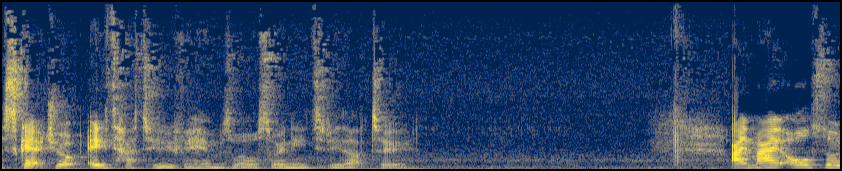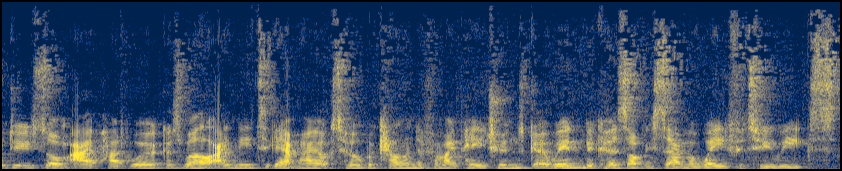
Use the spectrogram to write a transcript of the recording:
sketch up a tattoo for him as well, so I need to do that too. I might also do some iPad work as well. I need to get my October calendar for my patrons going because obviously I'm away for two weeks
